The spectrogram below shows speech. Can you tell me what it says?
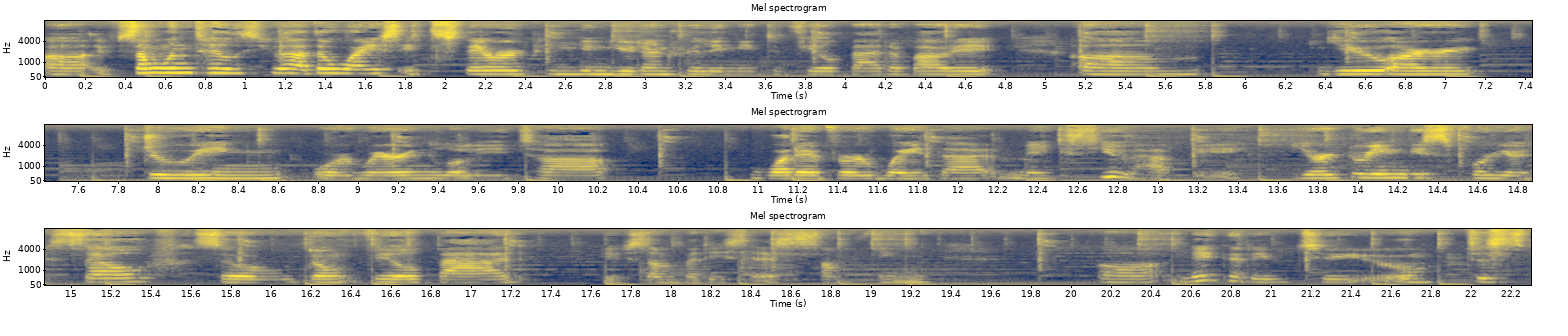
Uh, if someone tells you otherwise, it's their opinion. You don't really need to feel bad about it. Um, you are doing or wearing Lolita whatever way that makes you happy. You're doing this for yourself, so don't feel bad if somebody says something uh, negative to you, just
